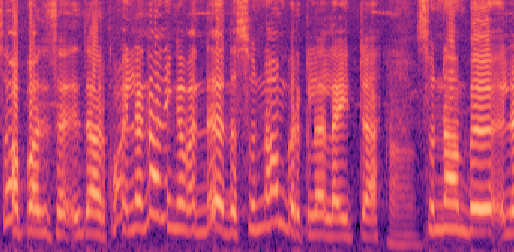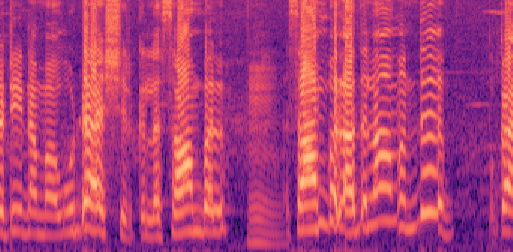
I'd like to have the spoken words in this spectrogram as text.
ஸோ அப்போ அது இதாக இருக்கும். இல்லைன்னா நீங்கள் வந்து அந்த சுண்ணாம்பு இருக்குல்ல லைட்டாக சுண்ணாம்பு இல்லாட்டி நம்ம wood ash இருக்குல்ல சாம்பல். சாம்பல் அதெல்லாம் வந்து க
